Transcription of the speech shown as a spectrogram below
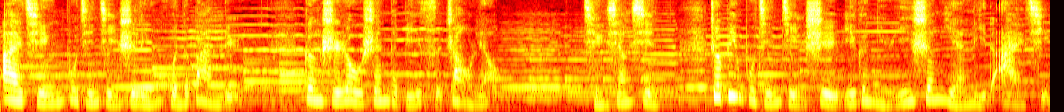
爱情不仅仅是灵魂的伴侣，更是肉身的彼此照料。请相信，这并不仅仅是一个女医生眼里的爱情。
